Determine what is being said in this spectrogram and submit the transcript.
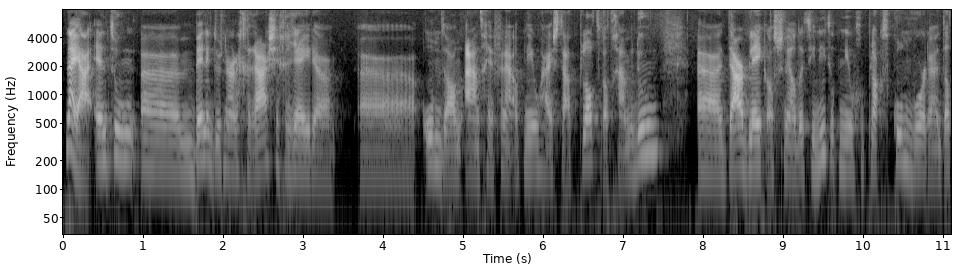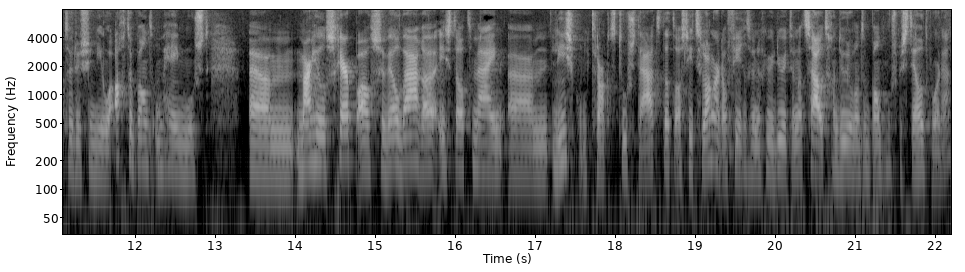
nou ja, en toen um, ben ik dus naar de garage gereden uh, om dan aan te geven, nou opnieuw, hij staat plat, wat gaan we doen? Uh, daar bleek al snel dat hij niet opnieuw geplakt kon worden en dat er dus een nieuwe achterband omheen moest. Um, maar heel scherp als ze wel waren, is dat mijn um, leasecontract toestaat dat als iets langer dan 24 uur duurt, en dat zou het gaan duren, want de band moest besteld worden,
